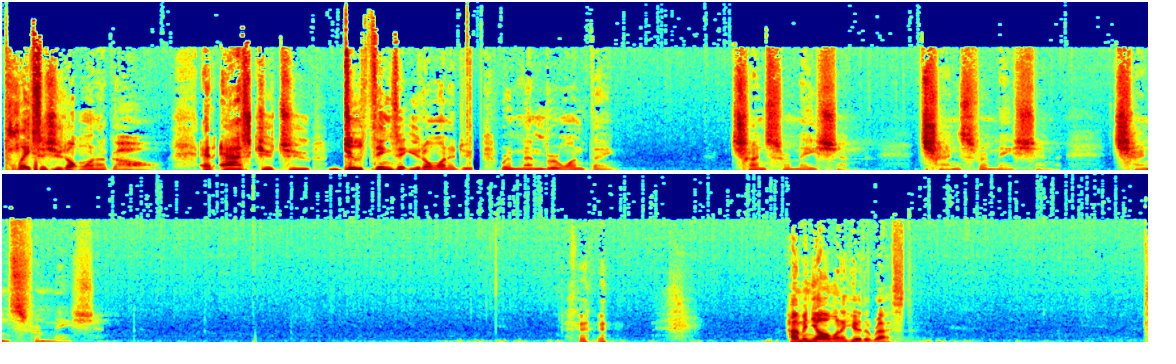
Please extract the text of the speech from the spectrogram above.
places you don't want to go? And ask you to do things that you don't want to do, remember one thing transformation, transformation, transformation. How many y'all want to hear the rest?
